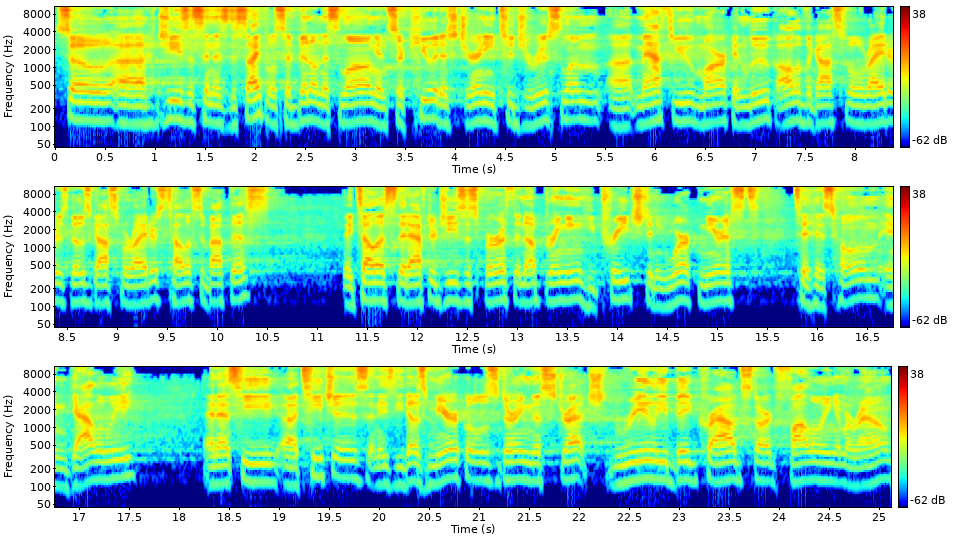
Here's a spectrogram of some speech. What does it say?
So, uh, Jesus and his disciples have been on this long and circuitous journey to Jerusalem. Uh, Matthew, Mark, and Luke, all of the gospel writers, those gospel writers, tell us about this. They tell us that after Jesus' birth and upbringing, he preached and he worked nearest to his home in Galilee. And as he uh, teaches and as he does miracles during this stretch, really big crowds start following him around.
